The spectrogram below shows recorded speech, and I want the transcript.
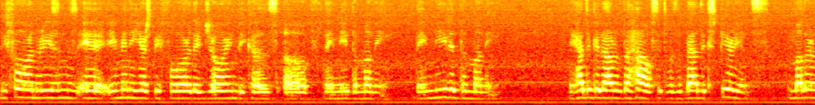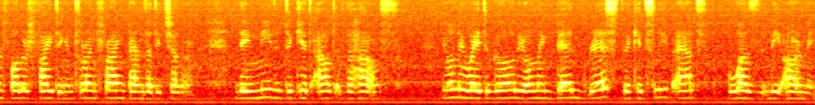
Before, the reasons, uh, many years before, they joined because of they need the money. They needed the money. They had to get out of the house. It was a bad experience. Mother and father fighting and throwing frying pans at each other. They needed to get out of the house. The only way to go, the only bed rest they could sleep at was the army,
